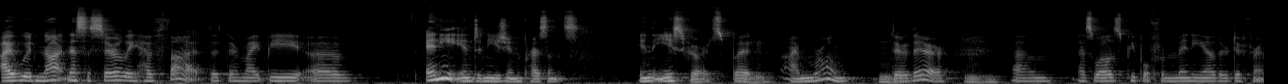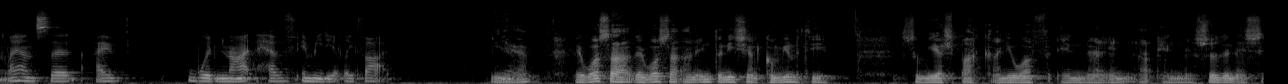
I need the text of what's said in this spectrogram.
I would not necessarily have thought that there might be uh, any Indonesian presence in the East Fjords, but Mhm. I'm wrong. Mhm. They're there Mhm. um, as well as people from many other different lands that I would not have immediately thought. Yeah. Yeah. there was a there was a, an Indonesian community some years back I knew of in uh, in uh, in Suðurnes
